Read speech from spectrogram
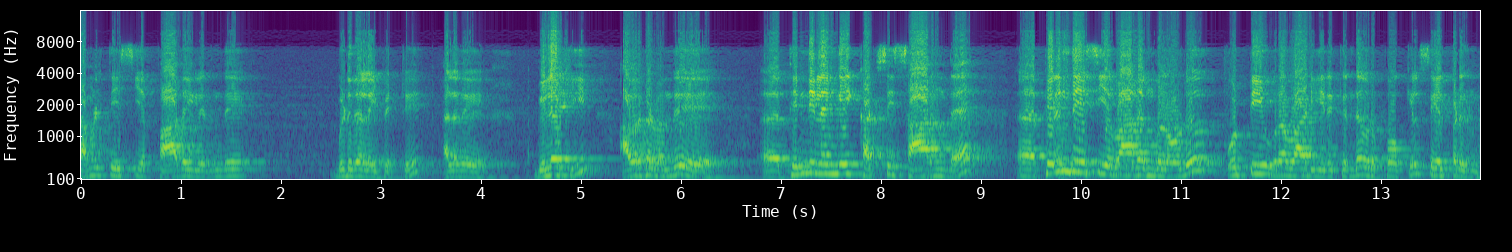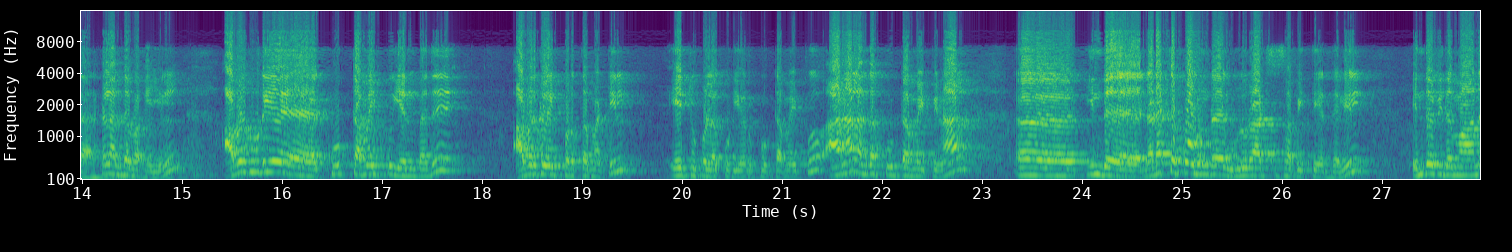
தமிழ் தேசிய பாதையிலிருந்து விடுதலை பெற்று அல்லது விலகி அவர்கள் வந்து தென்னிலங்கை கட்சி சார்ந்த பெருந்தேசியவாதங்களோடு ஒட்டி உறவாடி இருக்கின்ற ஒரு போக்கில் செயல்படுகின்றார்கள். அந்த வகையில் அவர்களுடைய கூட்டமைப்பு என்பது அவர்களை பொறுத்தமட்டில் ஏற்றுக்கொள்ளக்கூடிய ஒரு கூட்டமைப்பு. ஆனால் அந்த கூட்டமைப்பினால் இந்த நடக்கப் போகின்ற உள்ளூராட்சி சபை தேர்தலில் எந்த விதமான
